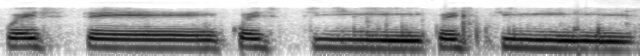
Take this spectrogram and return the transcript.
queste, questi, questi,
